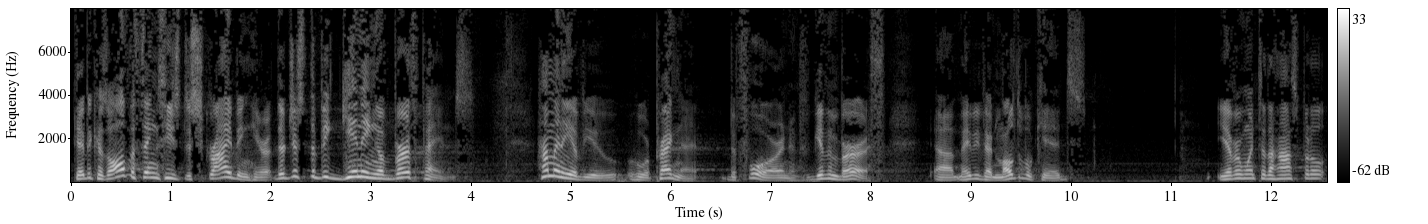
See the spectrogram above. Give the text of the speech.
Okay, because all the things he's describing here, they're just the beginning of birth pains. How many of you who were pregnant before and have given birth, uh, maybe you've had multiple kids, you ever went to the hospital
